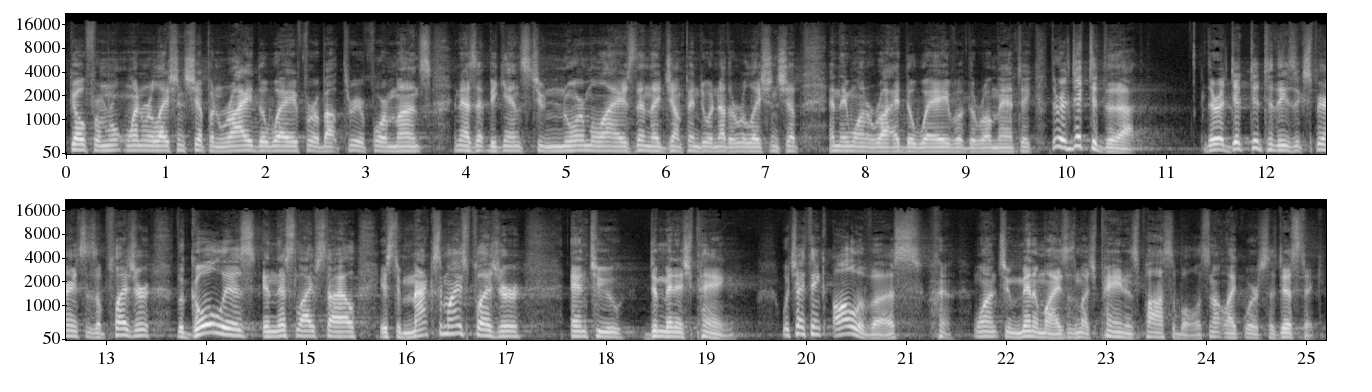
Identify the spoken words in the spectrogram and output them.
go from one relationship and ride the wave for about three or four months. And as it begins to normalize, then they jump into another relationship and they want to ride the wave of the romantic. They're addicted to that. They're addicted to these experiences of pleasure. The goal is in this lifestyle is to maximize pleasure and to diminish pain, which I think all of us want to minimize as much pain as possible. It's not like we're sadistic.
